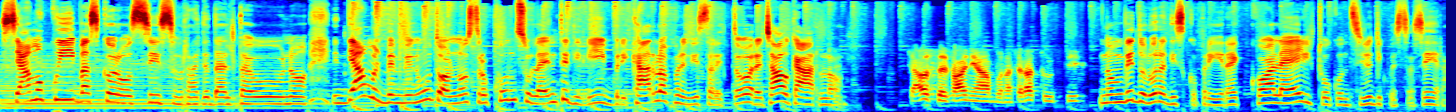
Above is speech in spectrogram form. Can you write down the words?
Siamo qui Vasco Rossi su Radio Delta 1. Diamo il benvenuto al nostro consulente di libri, Carlo Apprendista Lettore. Ciao Carlo. Ciao Stefania, buonasera a tutti. Non vedo l'ora di scoprire qual è il tuo consiglio di questa sera.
